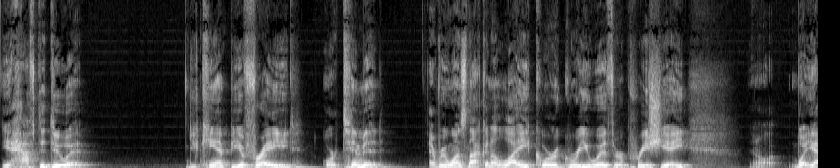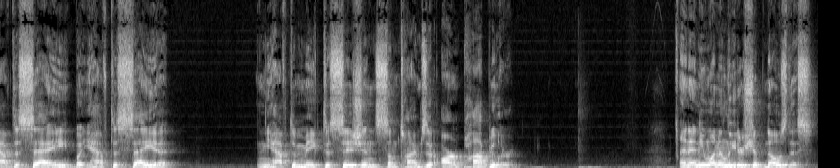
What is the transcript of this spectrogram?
you have to do it. You can't be afraid or timid. Everyone's not going to like or agree with or appreciate you know what you have to say, but you have to say it and you have to make decisions sometimes that aren't popular. And anyone in leadership knows this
